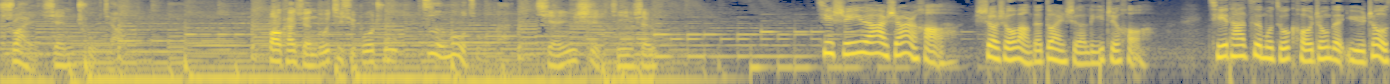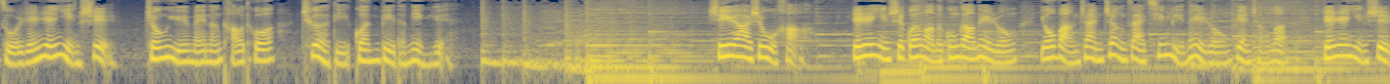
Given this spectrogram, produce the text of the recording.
率先触礁。报刊选读继续播出字幕组的前世今生。继十一月二十二号射手网的断舍离之后，其他字幕组口中的宇宙组人人影视终于没能逃脱彻底关闭的命运。十一月二十五号，人人影视官网的公告内容由网站正在清理内容变成了。人人影视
